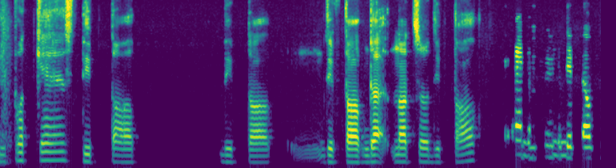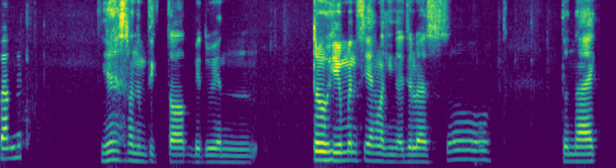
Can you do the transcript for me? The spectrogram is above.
di podcast Deep Talk. Deep Talk. Deep Talk, nggak not so deep talk. Deep talk banget. Yes, random TikTok between two humans yang lagi nggak jelas. So tonight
